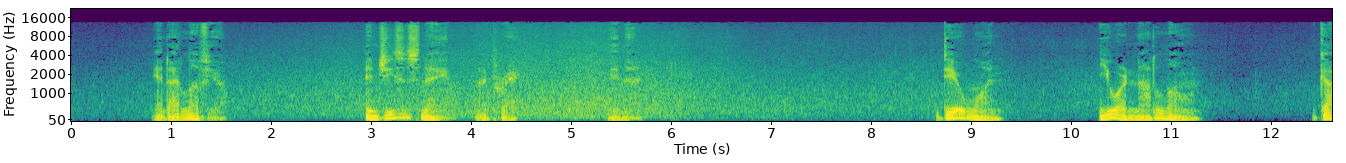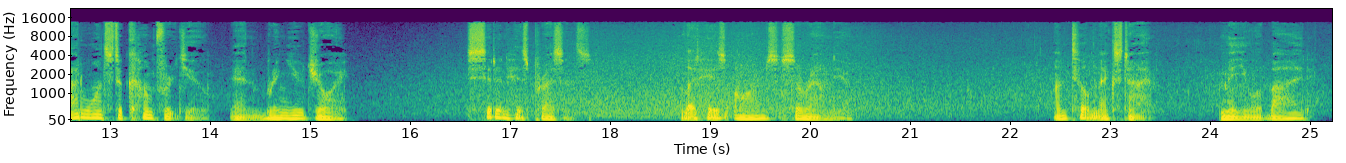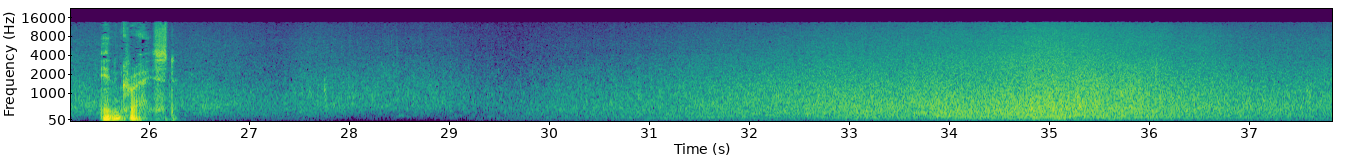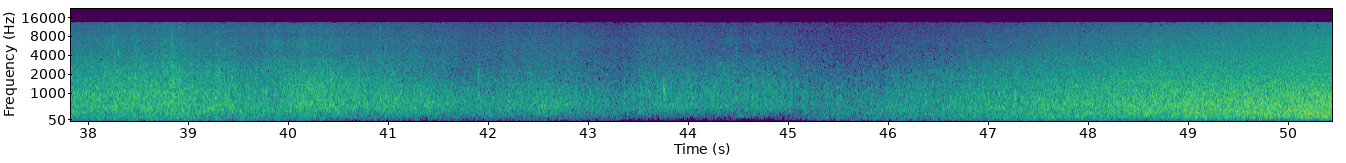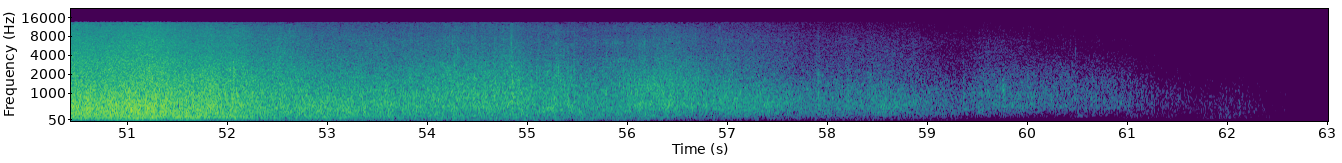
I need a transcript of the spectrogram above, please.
and I love you. In Jesus' name, I pray. Amen. Dear one, you are not alone. God wants to comfort you and bring you joy. Sit in His presence. Let His arms surround you. Until next time, may you abide in Christ.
